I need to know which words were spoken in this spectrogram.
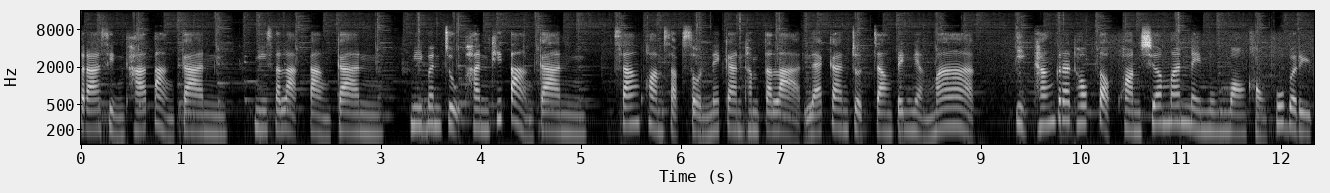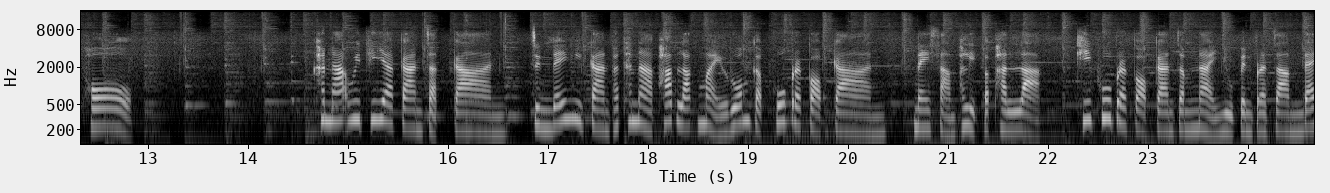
ตราสินค้าต่างกัน มีสลากต่างกัน มีบรรจุภัณฑ์ที่ต่างกัน สร้างความสับสนในการทำตลาดและการจดจังเป็นอย่างมาก อีกทั้งกระทบต่อความเชื่อมั่นในมุมมองของผู้บริโภค คณะวิทยาการจัดการ จึงได้มีการพัฒนาภาพลักษณ์ใหม่ร่วมกับผู้ประกอบการ ใน 3 ผลิตภัณฑ์หลัก ที่ผู้ประกอบการจำหน่ายอยู่เป็นประจำได้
